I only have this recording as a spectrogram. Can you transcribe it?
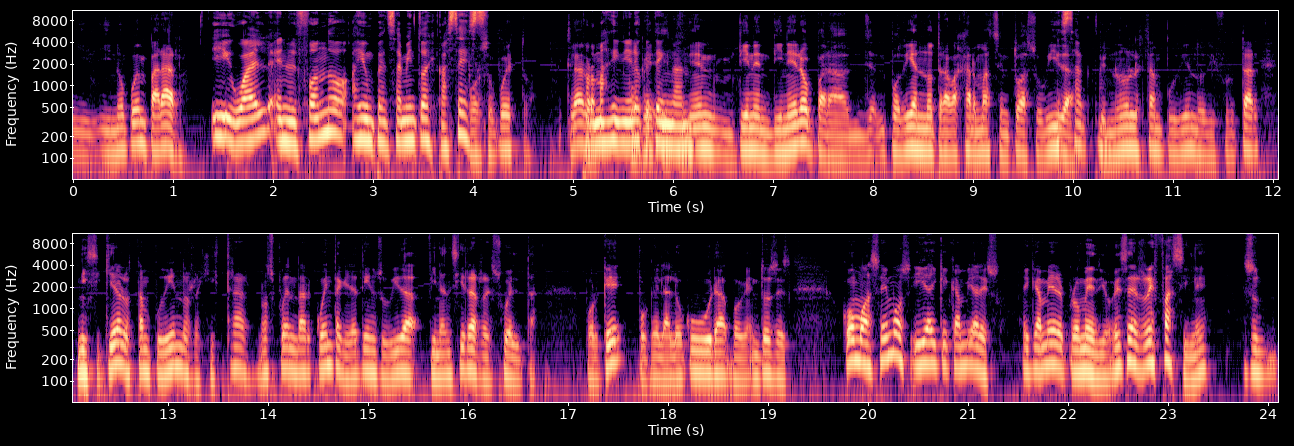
y, y no pueden parar. igual, en el fondo, hay un pensamiento de escasez. Por supuesto. Claro, por más dinero que tengan. Tienen, dinero para, podrían no trabajar más en toda su vida, pero no lo están pudiendo disfrutar, ni siquiera lo están pudiendo registrar, no se pueden dar cuenta que ya tienen su vida financiera resuelta. ¿Por qué? Porque la locura, porque entonces, ¿cómo hacemos? Y hay que cambiar eso, hay que cambiar el promedio. Ese es re fácil, ¿eh? Es un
